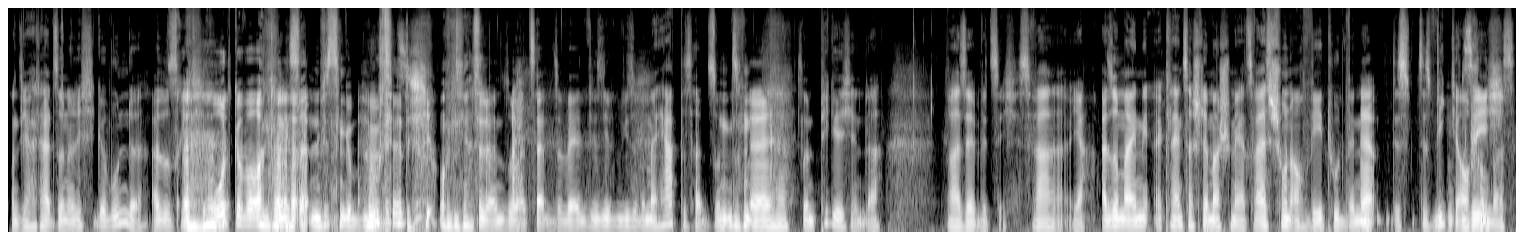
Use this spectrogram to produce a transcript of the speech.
und sie hat halt so eine richtige Wunde. Also ist richtig rot geworden und ist halt ein bisschen geblutet Witzig. und sie hatte dann so, als hätten sie, wie, so wenn man Herpes hat, so, so, ein, so ein Pickelchen da. War sehr witzig. Es war, ja, also mein äh, kleinster schlimmer Schmerz, weil es schon auch weh tut, wenn, Ja. das, das wiegt ja auch Seh schon ich. was.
